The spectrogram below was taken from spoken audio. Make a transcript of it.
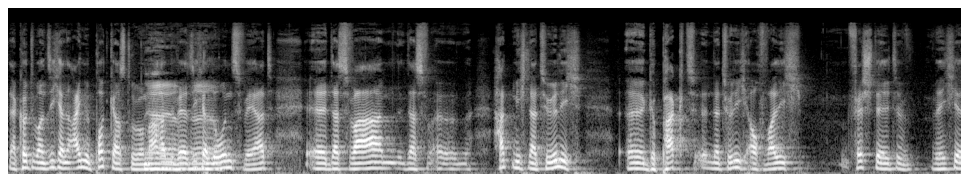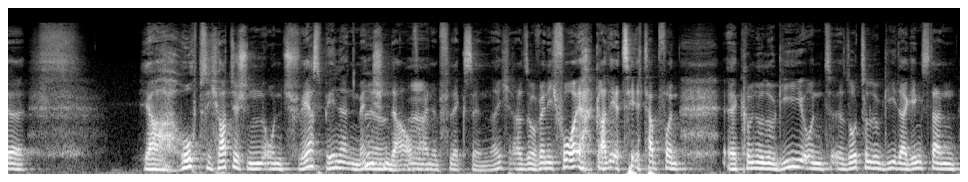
da könnte man sicher einen eigenen Podcast drüber machen, ja, wäre sicher ja. lohnenswert. Äh, das war, das äh, hat mich natürlich gepackt, natürlich auch, weil ich feststellte, welche ja, hochpsychotischen und schwerstbehinderten Menschen ja, da auf ja. einem Fleck sind. Nicht? Also wenn ich vorher gerade erzählt habe von äh, Kriminologie und äh, Soziologie, da ging es dann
